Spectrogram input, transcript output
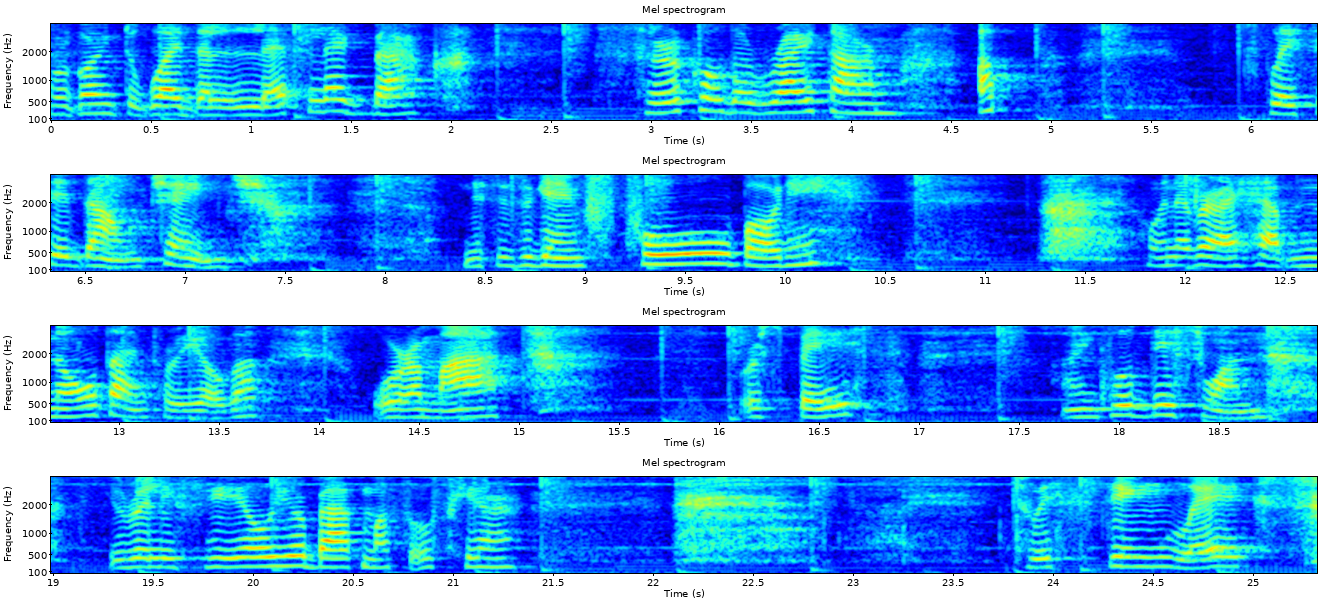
we're going to glide the left leg back, circle the right arm up, place it down, change. This is again full body. Whenever I have no time for yoga or a mat or space, I include this one. You really feel your back muscles here. Twisting legs.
